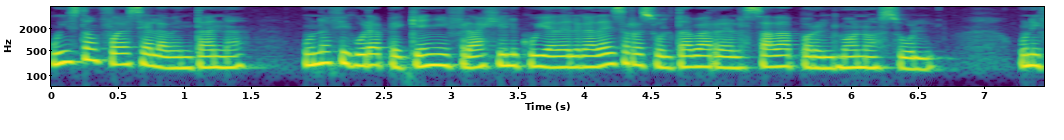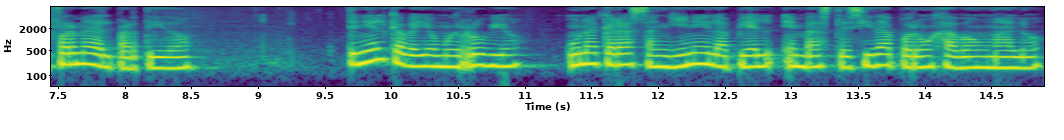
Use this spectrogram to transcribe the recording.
Winston fue hacia la ventana, una figura pequeña y frágil cuya delgadez resultaba realzada por el mono azul, uniforme del partido. Tenía el cabello muy rubio, una cara sanguínea y la piel embastecida por un jabón malo,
